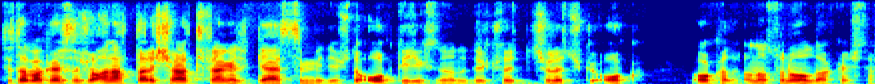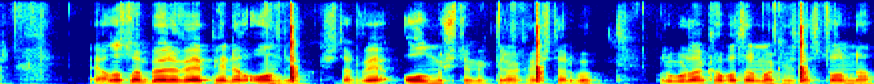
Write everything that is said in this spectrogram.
Siz tabi arkadaşlar şu anahtar işareti falan gelecek. Gelsin mi diye. İşte ok diyeceksiniz onu. Direkt şuraya, şuraya çıkıyor. Ok. O kadar. Ondan sonra oldu arkadaşlar. E ondan sonra böyle VPN 10 diyor arkadaşlar. Ve olmuş demektir arkadaşlar bu. Bunu buradan kapatalım arkadaşlar. Sonra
